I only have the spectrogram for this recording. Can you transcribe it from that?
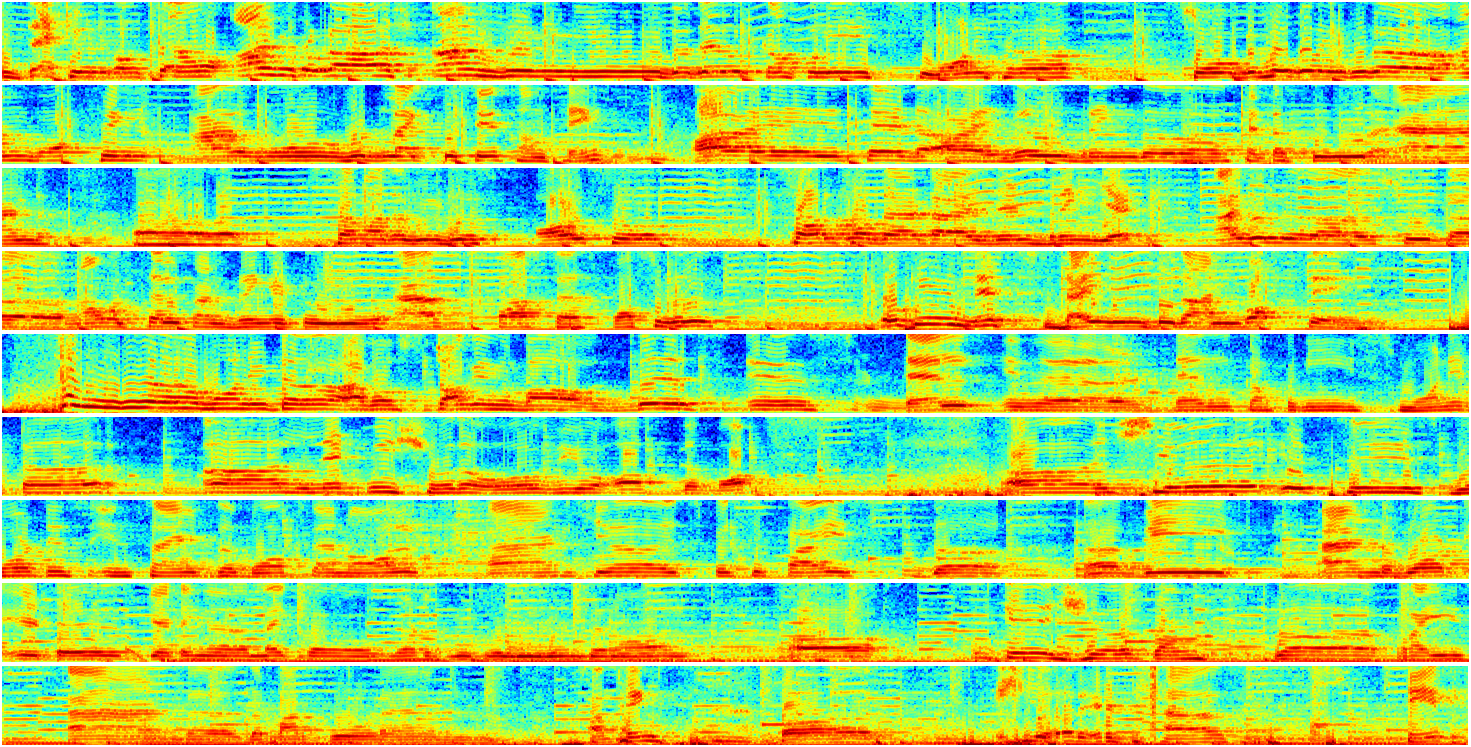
to Tech Channel. I'm Prakash. I'm bringing you the Dell company's monitor. So before going to the unboxing, I would like to say something. I said I will bring the setup tour and uh, some other videos also. Sorry for that I didn't bring yet. I will uh, shoot uh, now itself and bring it to you as fast as possible. Okay, let's dive into the unboxing. Monitor I was talking about. This is Dell in the Dell company's monitor. Uh, let me show the overview of the box. Uh, here it says what is inside the box and all and here it specifies the uh, weight and what it is getting uh, like uh, waterproof resistance and all uh, okay here comes the price and uh, the barcode and something. Uh, here it has tape.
